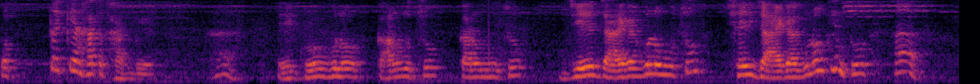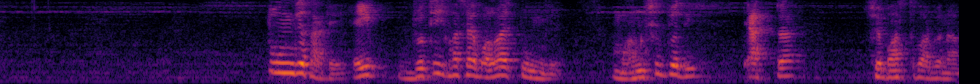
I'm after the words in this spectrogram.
প্রত্যেকের হাতে থাকবে। হ্যাঁ এই গ্রহগুলো কারও উঁচু, কারও নিচু, যে জায়গাগুলো উঁচু, সেই জায়গাগুলো কিন্তু হ্যাঁ তুঙ্গে থাকে। এই জ্যোতিষ ভাষায় বলা হয় তুঙ্গে। মানুষের যদি একটা, সে বাঁচতে পারবে না।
